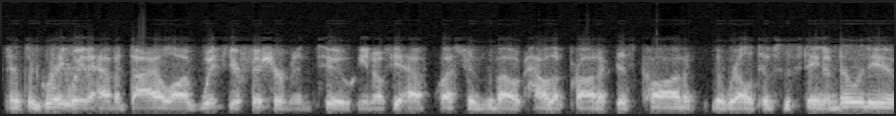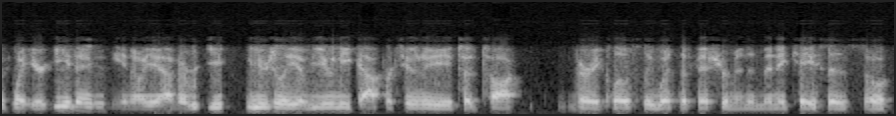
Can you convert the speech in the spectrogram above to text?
And it's a great way to have a dialogue with your fishermen too. You know, if you have questions about how the product is caught, the relative sustainability of what you're eating, you know, you have a usually a unique opportunity to talk very closely with the fishermen in many cases. So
